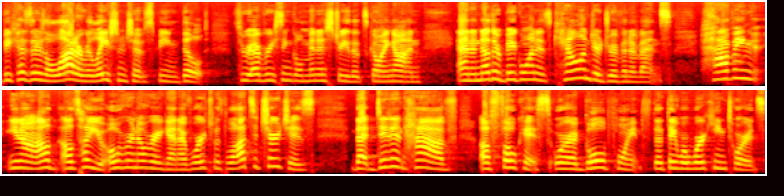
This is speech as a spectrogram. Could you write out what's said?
because there's a lot of relationships being built through every single ministry that's going on. And another big one is calendar driven events. Having, you know, I'll, I'll tell you over and over again, I've worked with lots of churches that didn't have a focus or a goal point that they were working towards.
